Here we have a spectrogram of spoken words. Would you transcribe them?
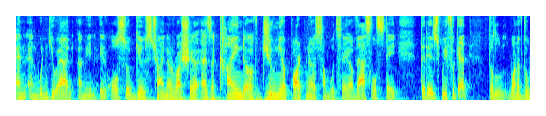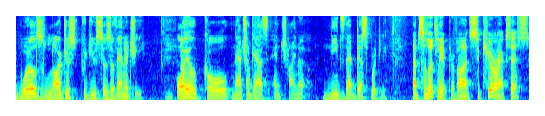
And, and wouldn't you add, I mean, it also gives China Russia as a kind of junior partner, some would say a vassal state, that is, we forget, the, one of the world's largest producers of energy oil, coal, natural gas, and China needs that desperately. Absolutely, it provides secure access,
